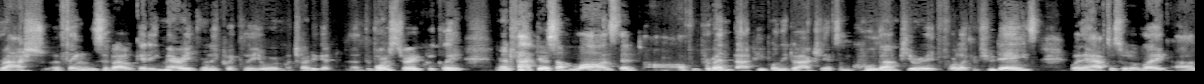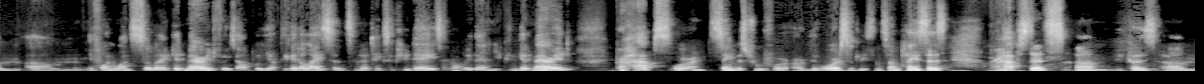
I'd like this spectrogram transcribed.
rash uh, things about getting married really quickly or try to get uh, divorced very quickly. And in fact, there are some laws that often prevent that. People need to actually have some cool down period for like a few days where they have to sort of like, um, um, if one wants to like get married, for example, you have to get a license and it takes a few days and only then you can get married perhaps, or same is true for divorce, at least in some places, perhaps that's um, because um,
